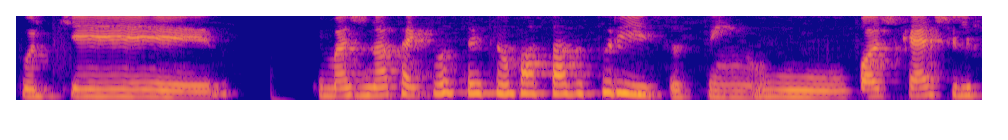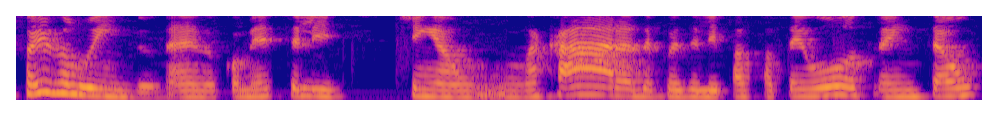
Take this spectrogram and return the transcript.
porque imagino até que vocês tenham passado por isso, assim, o podcast ele foi evoluindo, né? No começo ele tinha uma cara, depois ele passou a ter outra, então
